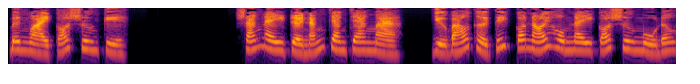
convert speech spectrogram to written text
bên ngoài có sương kìa. Sáng nay trời nắng chang chang mà, dự báo thời tiết có nói hôm nay có sương mù đâu.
